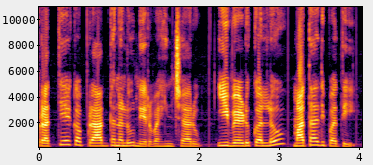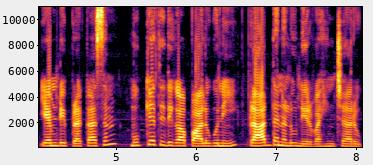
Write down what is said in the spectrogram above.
ప్రత్యేక ప్రార్థనలు నిర్వహించారు. ఈ వేడుకల్లో మతాధిపతి ఎండి ప్రకాశం ముఖ్య అతిథిగా పాల్గొని ప్రార్థనలు నిర్వహించారు.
